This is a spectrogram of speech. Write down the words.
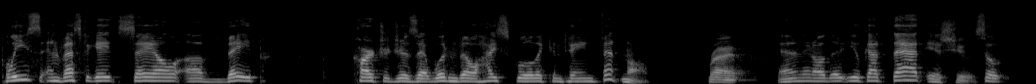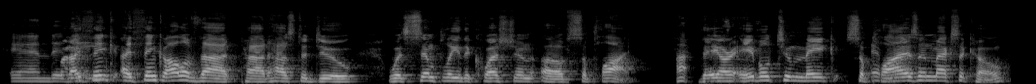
Police investigate sale of vape cartridges at Woodinville High School that contain fentanyl. Right. And you know the, you've got that issue. So and but I think I think all of that, Pat, has to do with simply the question of supply. Uh, they are able to make supplies in Mexico,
